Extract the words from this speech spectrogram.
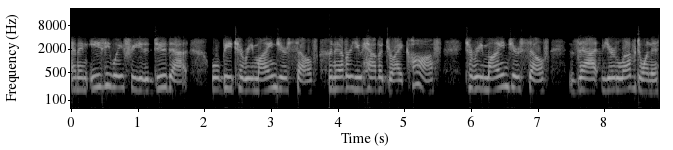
And an easy way for you to do that will be to remind yourself whenever you have a dry cough, to remind yourself that your loved one is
